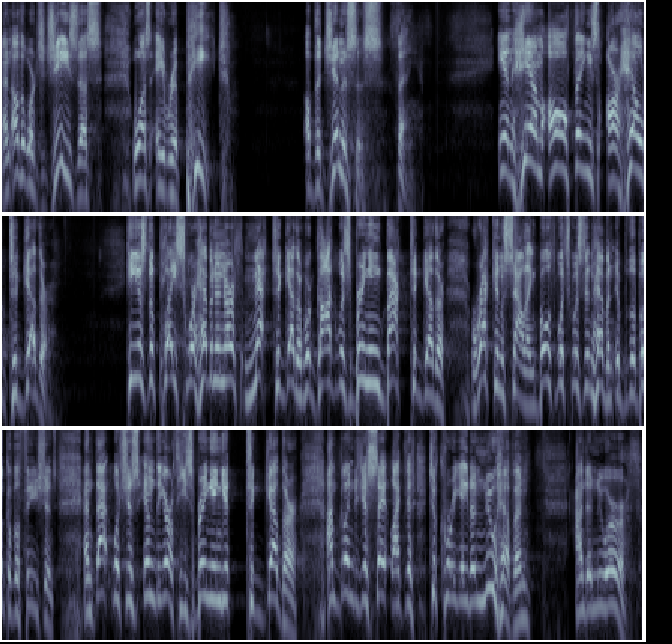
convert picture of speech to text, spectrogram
In other words, Jesus was a repeat of the Genesis thing. In Him, all things are held together. He is the place where heaven and earth met together, where God was bringing back together, reconciling both which was in heaven, in the book of Ephesians, and that which is in the earth. He's bringing it together. I'm going to just say it like this to create a new heaven and a new earth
